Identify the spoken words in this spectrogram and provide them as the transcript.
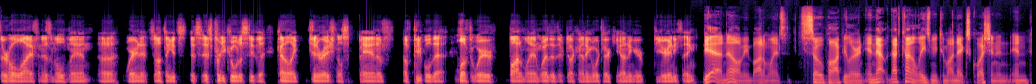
their whole life and is an old man uh, wearing it. So I think it's it's it's pretty cool to see the kind of like generational span of of people that love to wear bottomland, whether they're duck hunting or turkey hunting or deer, anything. Yeah, no, I mean bottomland's so popular, and, and that that kind of leads me to my next question, and and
